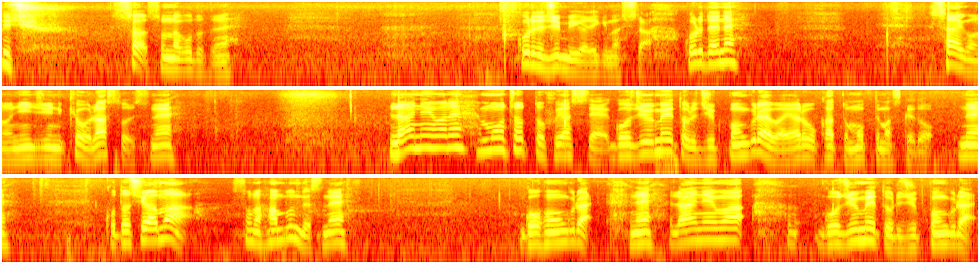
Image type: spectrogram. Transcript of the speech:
よいしょさあそんなことでね。これで準備ができました。これでね最後の人参今日ラストですね。来年はねもうちょっと増やして 50m10 本ぐらいはやろうかと思ってますけどね。今年はまあその半分ですね。5本ぐらい。ね。来年は 50m10 本ぐらい。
